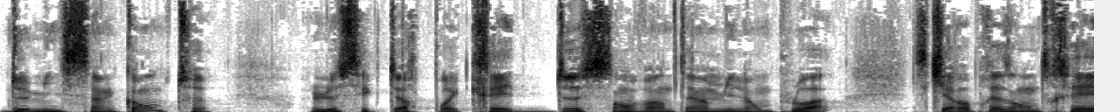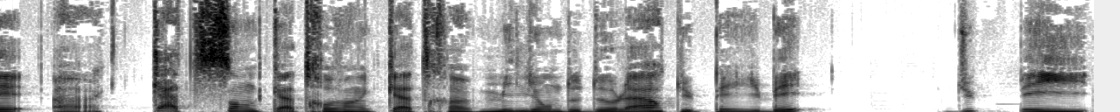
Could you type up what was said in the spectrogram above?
2050, le secteur pourrait créer 221 000 emplois, ce qui représenterait 484 euh, millions de dollars du PIB du pays.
